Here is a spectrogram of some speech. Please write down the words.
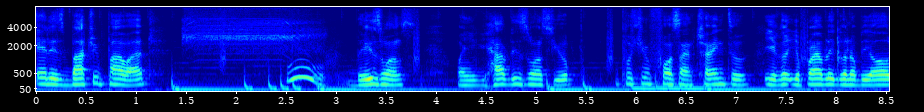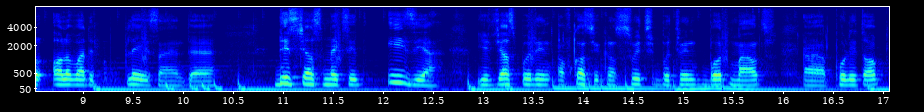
it is battery powered. Ooh, these ones, when you have these ones, you're pushing force and trying to, you're, you're probably going to be all, all over the place. And uh, this just makes it easier. You just put in, of course, you can switch between both mouths, uh, pull it up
